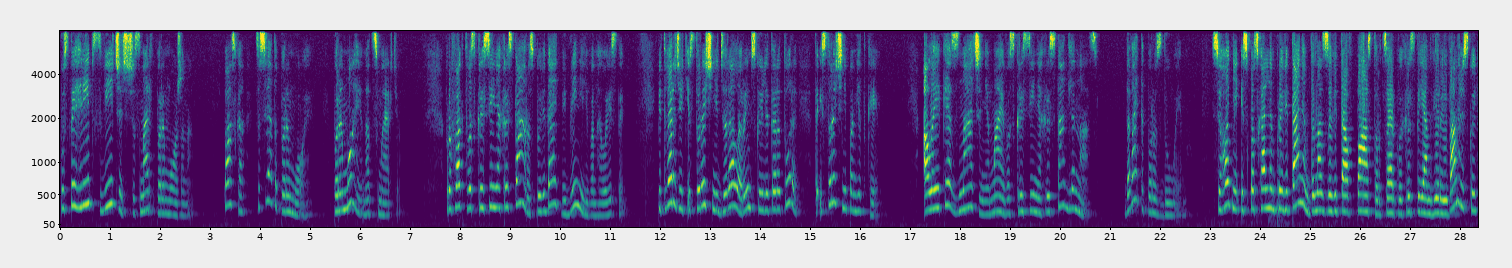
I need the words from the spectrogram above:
Пустий гріб свідчить, що смерть переможена. Пасха це свято перемоги, перемоги над смертю. Про факт Воскресіння Христа розповідають біблійні євангелисти, підтверджують історичні джерела римської літератури та історичні пам'ятки. Але яке значення має Воскресіння Христа для нас? Давайте пороздумаємо. Сьогодні із пасхальним привітанням до нас завітав пастор церкви християн віри Євангельської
